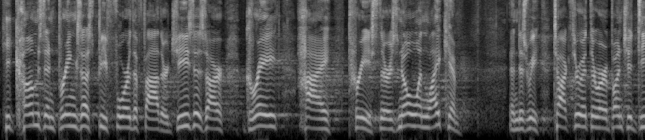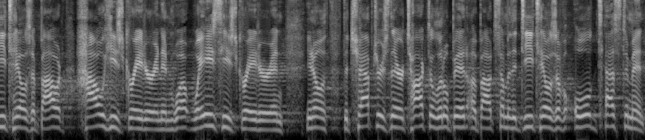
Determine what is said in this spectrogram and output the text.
he comes and brings us before the Father. Jesus, our great high priest. There is no one like him. And as we talked through it, there were a bunch of details about how he's greater and in what ways he's greater. And, you know, the chapters there talked a little bit about some of the details of Old Testament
